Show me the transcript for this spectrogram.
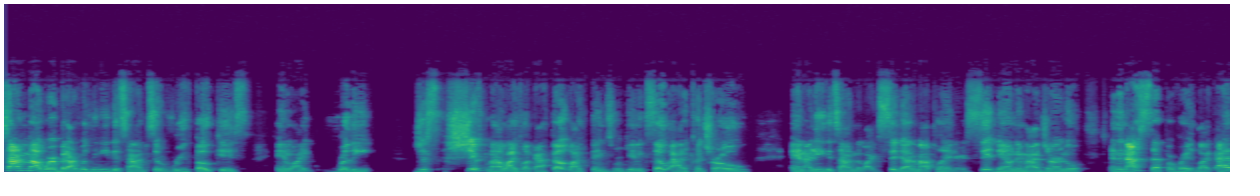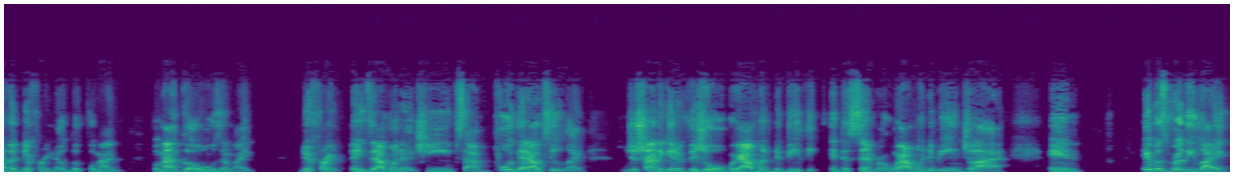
time in my word, but I really needed time to refocus and like really just shift my life. Like I felt like things were getting so out of control and I needed time to like sit down in my planner, sit down in my journal, and then I separate. Like I have a different notebook for my for my goals and like different things that I want to achieve. So I pulled that out too, like just trying to get a visual where I wanted to be in December, where I wanted to be in July, and it was really like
